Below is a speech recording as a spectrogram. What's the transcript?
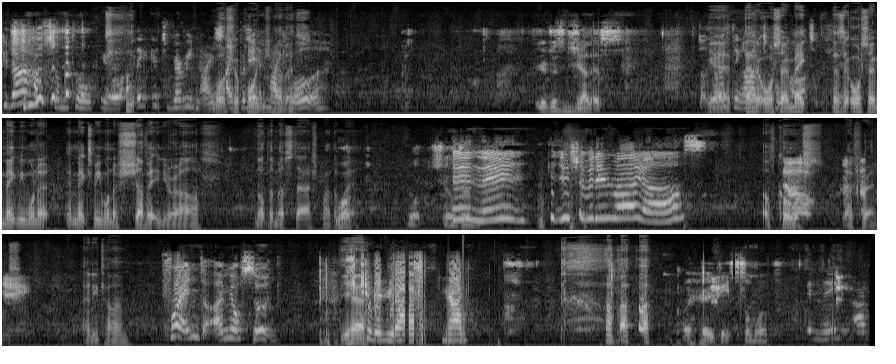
Can I have some Tokyo? I think it's very nice. What's I your put point, it in my Travis? colour. You're just jealous. It's not the Yeah. only thing I Does like it to also put make? hearts in. Does it also make me wanna? It makes me wanna shove it in your ass. Not the mustache, by the What? way. What, children? Lily, can you shove it in my ass? Of course, No, my that's not friends. Anytime. Friend, I'm your son. Yeah. Shove it in your ass. No. I hate it so much.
